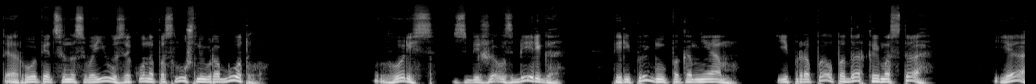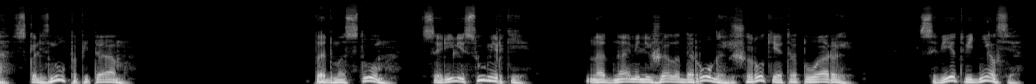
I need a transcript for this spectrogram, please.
торопятся на свою законопослушную работу. Лорис сбежал с берега, перепрыгнул по камням и пропал под аркой моста. Я скользнул по пятам. Под мостом царили сумерки. Над нами лежала дорога и широкие тротуары. Свет виднелся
